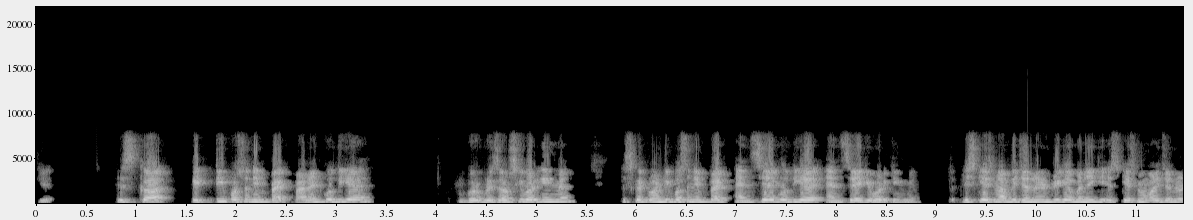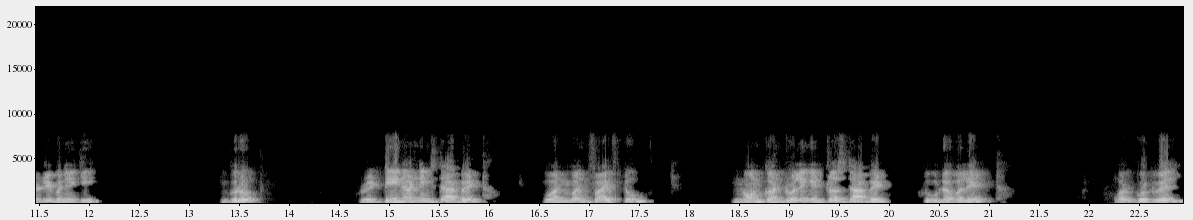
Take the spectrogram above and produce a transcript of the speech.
किया। इसका 80 परसेंट इम्पैक्ट पेरेंट को दिया है। ग्रुप रिज़र्व की वर्किंग में, इसका 20 परसेंट इम्पैक्ट एनसीआई को दिया है एनसीआई की वर्किंग में। तो इस केस में आपकी जनरल एंट्री क्या बनेगी? इस केस में हमारी जनरल एंट्री बनेगी group retained earnings debit one one five two non controlling interest debit two double eight और goodwill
